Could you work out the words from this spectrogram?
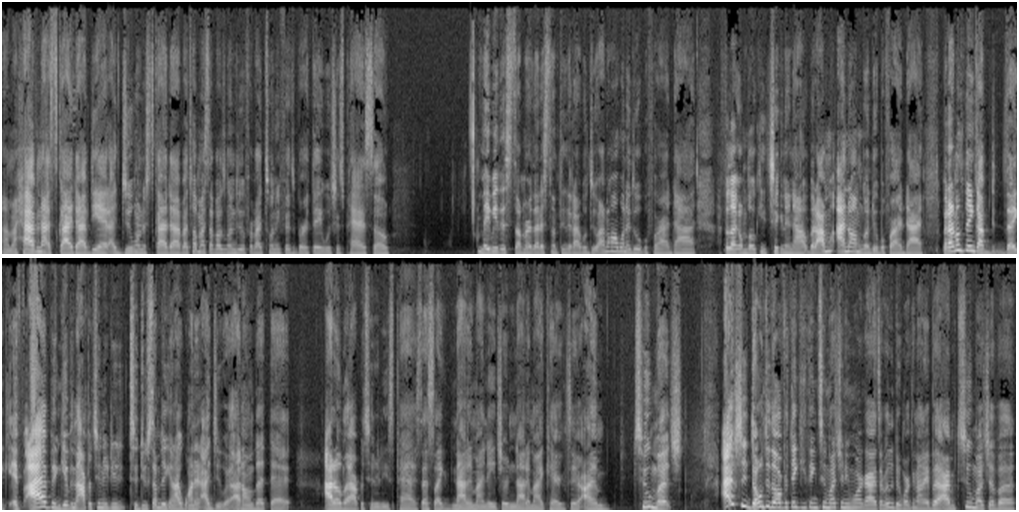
Um, I have not skydived yet. I do want to skydive. I told myself I was going to do it for my 25th birthday, which is past. So maybe this summer that is something that I will do. I know I want to do it before I die. I feel like I'm low key chickening out, but I'm I know I'm gonna do it before I die. But I don't think I've like if I've been given the opportunity to do something and I want it, I do it. I don't let that I don't let opportunities pass. That's like not in my nature, not in my character. I am too much. I actually don't do the overthinking thing too much anymore, guys. I've really been working on it, but I'm too much of a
